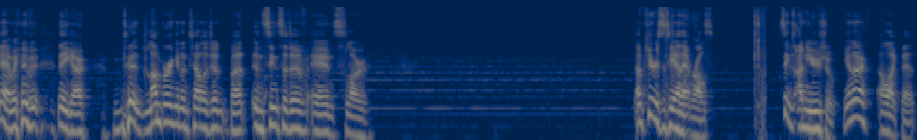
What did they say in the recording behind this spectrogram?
Yeah, we can, there you go. Lumbering and intelligent, but insensitive and slow. I'm curious to see how that rolls. Seems unusual, you know? I like that.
